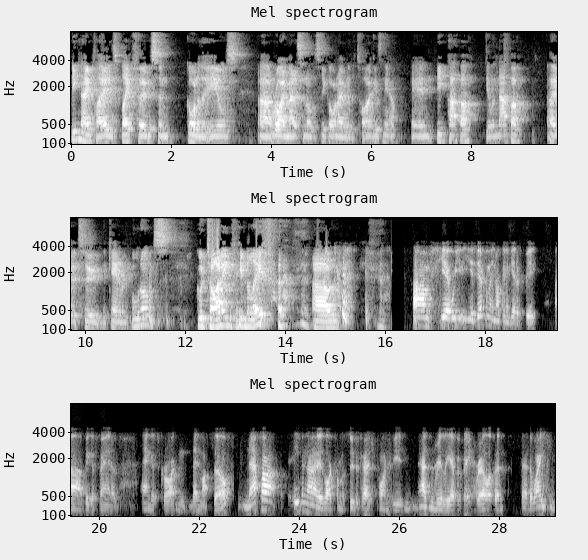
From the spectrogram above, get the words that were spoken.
big name players, Blake Ferguson gone to the Eels, uh, Ryan Matterson obviously gone over to the Tigers now, and Big Papa Dylan Napa over to the Canterbury Bulldogs. Good timing for him to leave. um, Um, yeah, well, you, you're definitely not going to get a big, uh, bigger fan of Angus Crichton than myself. Napa, even though, like from a Supercoach point of view, hasn't really ever been relevant. The, the way he can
